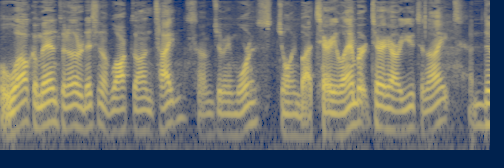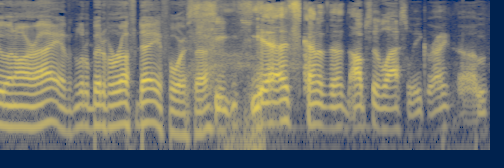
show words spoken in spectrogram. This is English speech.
Welcome in to another edition of Locked On Titans. I'm Jimmy Morris, joined by Terry Lambert. Terry, how are you tonight? I'm doing all right. A little bit of a rough day for us, though. yeah, it's kind of the opposite of last week, right? Um,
